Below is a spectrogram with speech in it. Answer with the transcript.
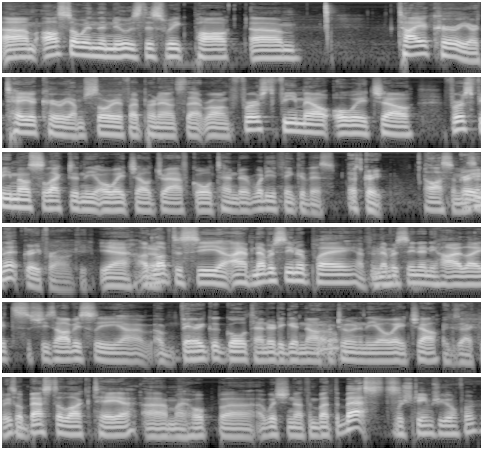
Um, also in the news this week, Paul, um, Taya Currie or Taya Currie. I'm sorry if I pronounced that wrong. First female OHL, first female selected in the OHL draft goaltender. What do you think of this? That's great. Awesome, Great, isn't it? Great for hockey. Yeah, I'd Yeah. love to see. Uh, I have never seen her play. I've never Mm-hmm. seen any highlights. She's obviously uh, a very good goaltender to get an opportunity in the OHL. Exactly. So best of luck, Taya. Um, I hope. Uh, I wish you nothing but the best. Which team she going for?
